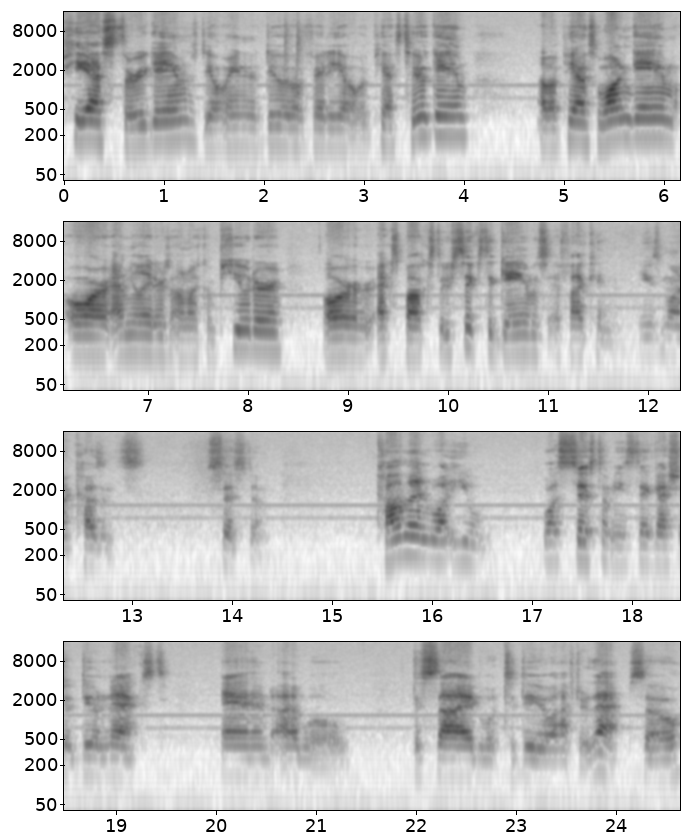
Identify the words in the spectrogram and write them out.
PS3 games? Do you want me to do a video of a PS2 game, of a PS1 game, or emulators on my computer, or Xbox 360 games if I can use my cousin's system? comment what you what system you think I should do next and I will decide what to do after that. So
